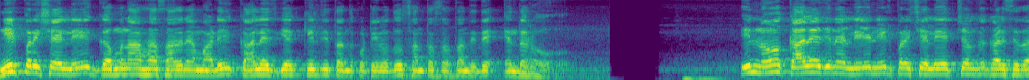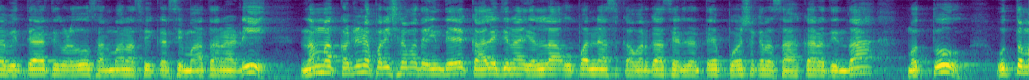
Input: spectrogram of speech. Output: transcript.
ನೀಟ್ ಪರೀಕ್ಷೆಯಲ್ಲಿ ಗಮನಾರ್ಹ ಸಾಧನೆ ಮಾಡಿ ಕಾಲೇಜ್ಗೆ ಕೀರ್ತಿ ತಂದುಕೊಟ್ಟಿರುವುದು ಸಂತಸ ತಂದಿದೆ, ಎಂದರು. ಇನ್ನು ಕಾಲೇಜಿನಲ್ಲಿ ನೀಟ್ ಪರೀಕ್ಷೆಯಲ್ಲಿ ಹೆಚ್ಚು ಅಂಕ ಗಳಿಸಿದ ವಿದ್ಯಾರ್ಥಿಗಳು ಸನ್ಮಾನ ಸ್ವೀಕರಿಸಿ ಮಾತನಾಡಿ, ನಮ್ಮ ಕಠಿಣ ಪರಿಶ್ರಮದ ಹಿಂದೆ ಕಾಲೇಜಿನ ಎಲ್ಲ ಉಪನ್ಯಾಸಕ ವರ್ಗ ಸೇರಿದಂತೆ ಪೋಷಕರ ಸಹಕಾರದಿಂದ ಮತ್ತು ಉತ್ತಮ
